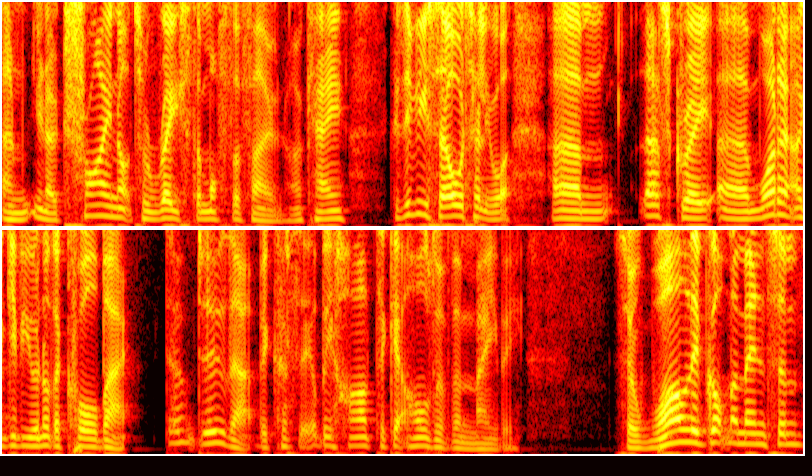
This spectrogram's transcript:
And, you know, try not to race them off the phone, okay? Because if you say, oh, I'll tell you what, um, that's great. Um, why don't I give you another call back? Don't do that because it'll be hard to get hold of them, maybe. So while they've got momentum,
